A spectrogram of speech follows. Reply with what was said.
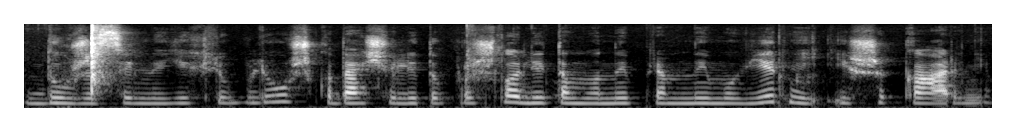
Дуже сильно їх люблю. Шкода, що літо пройшло. Літом вони прям неймовірні і шикарні.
